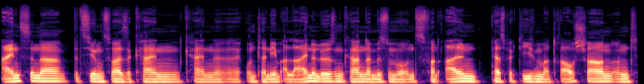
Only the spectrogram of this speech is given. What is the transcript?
Einzelner bzw. kein, kein äh, Unternehmen alleine lösen kann. Da müssen wir uns von allen Perspektiven mal draufschauen und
